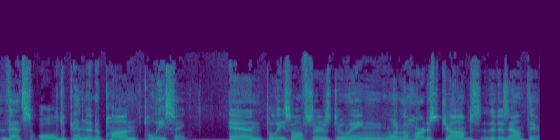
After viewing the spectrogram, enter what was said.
that's all dependent upon policing and police officers doing one of the hardest jobs that is out there.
